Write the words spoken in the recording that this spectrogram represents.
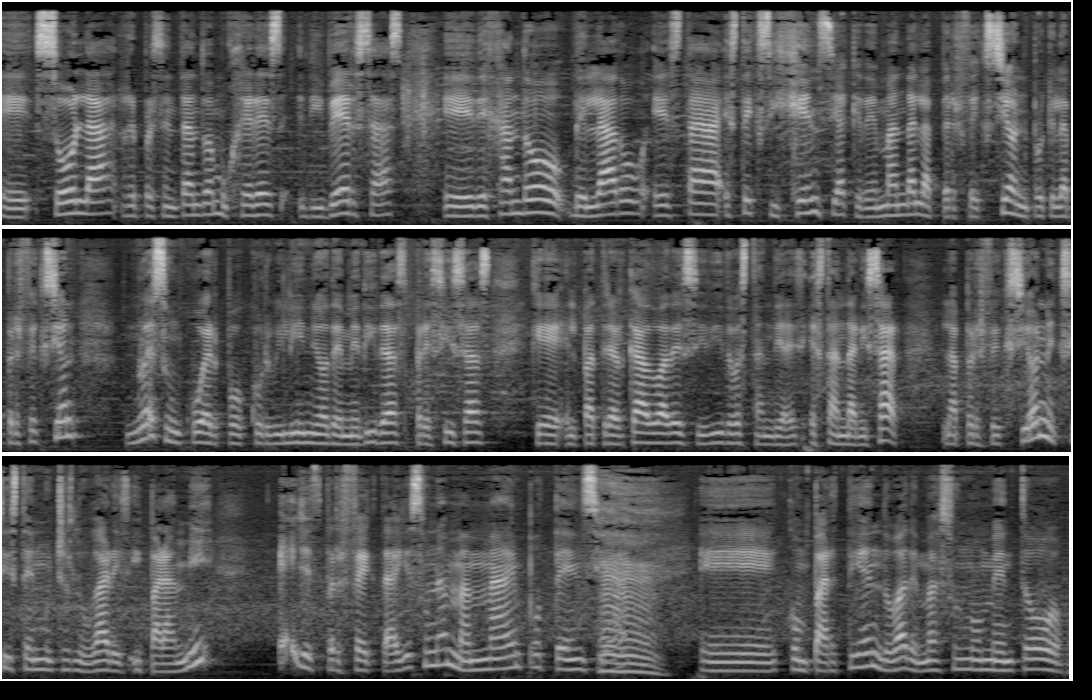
eh, sola, representando a mujeres diversas, eh, dejando de lado esta, esta exigencia que demanda la perfección, porque la perfección no es un cuerpo curvilíneo de medidas precisas que el patriarcado ha decidido estandarizar. La perfección existe en muchos lugares y para mí ella es perfecta, ella es una mamá en potencia. Mm. Eh, compartiendo además un momento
